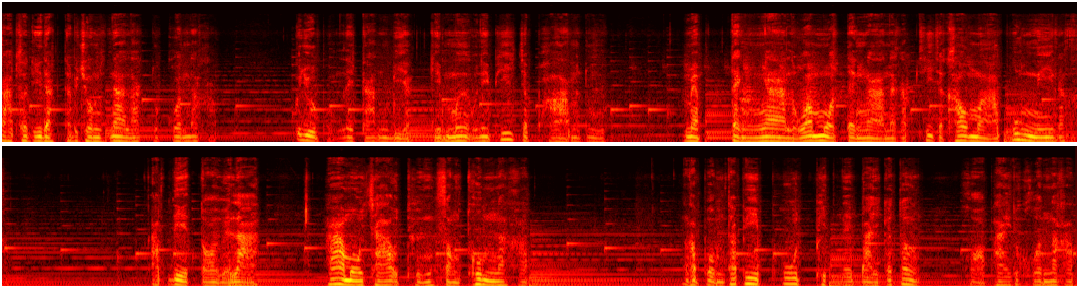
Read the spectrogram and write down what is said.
กราบสวัสดีดักท่านผู้ชมน่ารักทุกคนนะครับ ก็อยู่ผมรายการเบียร์เกมเมอร์วันนี้พี่จะพามาดูแมปแต่งงานหรือว่าหมวดแต่งงานนะครับ ที่จะเข้ามาพรุ่งนี้นะครับ อัปเดตตอนเวลา5โมงเช้าถึง2ทุ่มนะครับนะครับผมถ้าพี่พูดผิดอะไรไปก็ต้องขออภัยทุกคนนะครับ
